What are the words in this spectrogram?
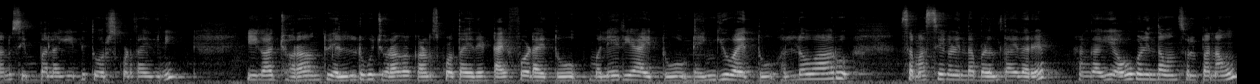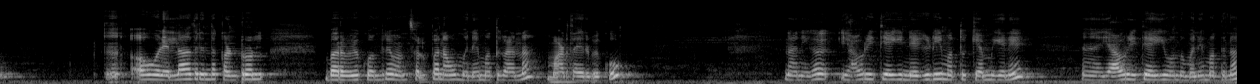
ನಾನು ಸಿಂಪಲ್ಲಾಗಿ ಇಲ್ಲಿ ತೋರಿಸ್ಕೊಡ್ತಾ ಇದ್ದೀನಿ. ಈಗ ಜ್ವರ ಅಂತೂ ಎಲ್ರಿಗೂ ಜ್ವರಗಳು ಕಾಣಿಸ್ಕೊಳ್ತಾ ಇದೆ. ಟೈಫಾಯ್ಡ್ ಆಯಿತು ಮಲೇರಿಯಾ ಆಯಿತು ಡೆಂಗ್ಯೂ ಆಯಿತು, ಹಲವಾರು ಸಮಸ್ಯೆಗಳಿಂದ ಬಳಲ್ತಾ ಇದ್ದಾರೆ ಹಾಗಾಗಿ ಅವುಗಳಿಂದ ಒಂದು ಸ್ವಲ್ಪ ನಾವು ಅವುಗಳೆಲ್ಲದರಿಂದ ಕಂಟ್ರೋಲ್ ಬರಬೇಕು ಅಂದರೆ ಒಂದು ಸ್ವಲ್ಪ ನಾವು ಮನೆ ಮದ್ದುಗಳನ್ನು ಮಾಡ್ತಾ ಇರಬೇಕು. ನಾನೀಗ ಯಾವ ರೀತಿಯಾಗಿ ನೆಗಡಿ ಮತ್ತು ಕೆಮ್ಮಿಗೆ ಯಾವ ರೀತಿಯಾಗಿ ಒಂದು ಮನೆ ಮದ್ದನ್ನ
